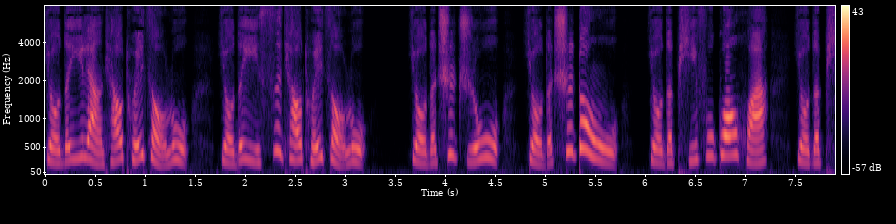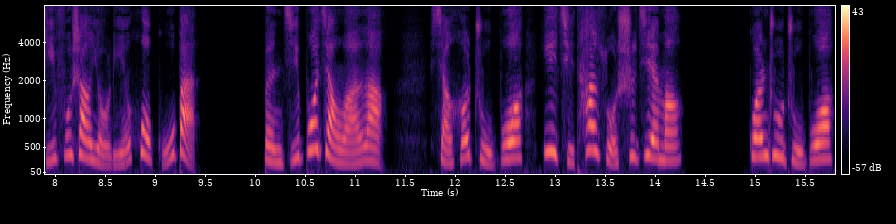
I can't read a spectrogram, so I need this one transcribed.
有的以两条腿走路，有的以四条腿走路，有的吃植物，有的吃动物，有的皮肤光滑，有的皮肤上有鳞或骨板。本集播讲完了，想和主播一起探索世界吗？关注主播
